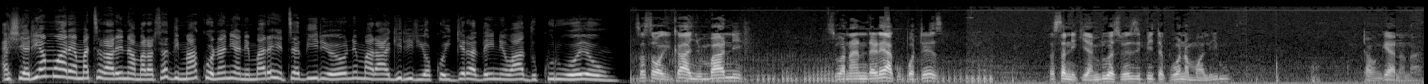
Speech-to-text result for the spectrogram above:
aciari amwe arĩa matararĩ na maratathi ma kuonania nĩ marĩhĩte thirĩ ũyũ nĩ maragiririo kũingĩra thĩinĩ wa thukuru ũyũ Sasa wakikaa nyumbani, si wanaendelea kupoteza. Sasa nikiambiwa siwezi pita kuona mwalimu, taongea na nani?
